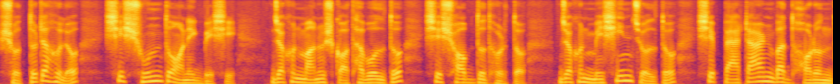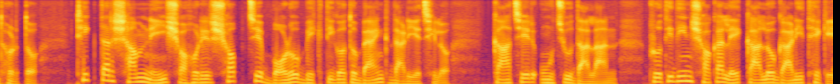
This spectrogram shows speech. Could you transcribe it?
সত্যটা হলো, সে শুনত অনেক বেশি। যখন মানুষ কথা বলতো, সে শব্দ ধরত। যখন মেশিন চলত, সে প্যাটার্ন বা ধরন ধরত। ঠিক তার সামনেই শহরের সবচেয়ে বড় ব্যক্তিগত ব্যাংক দাঁড়িয়েছিল, কাঁচের উঁচু দালান। প্রতিদিন সকালে কালো গাড়ি থেকে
